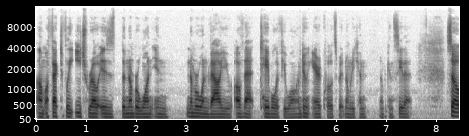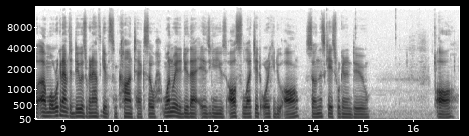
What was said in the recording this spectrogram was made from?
um, effectively each row is the number one in number one value of that table, if you will. I'm doing air quotes, but nobody can nobody can see that. So um, what we're going to have to do is we're going to have to give it some context. So one way to do that is you can use all selected or you can do all. So in this case, we're going to do all.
